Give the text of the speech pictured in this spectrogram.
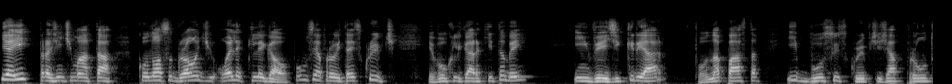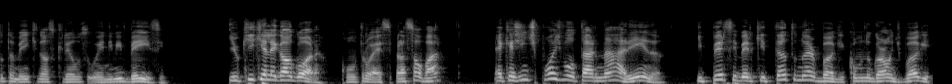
E aí, para a gente matar com o nosso ground, olha que legal. Vamos aproveitar script. Eu vou clicar aqui também, em vez de criar, vou na pasta e busco o script já pronto também que nós criamos o enemy base. E o que, que é legal agora? Ctrl S para salvar. É que a gente pode voltar na arena e perceber que tanto no airbug como no ground bug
